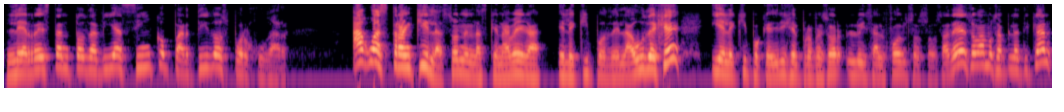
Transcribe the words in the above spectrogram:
le restan todavía cinco partidos por jugar. Aguas tranquilas son en las que navega el equipo de la UDG y el equipo que dirige el profesor Luis Alfonso Sosa. De eso vamos a platicar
